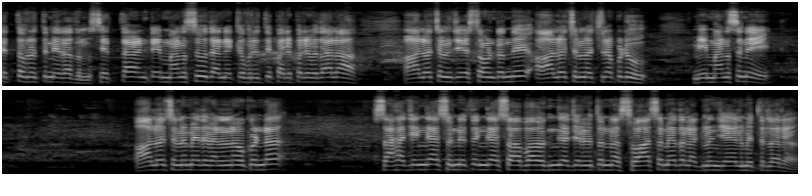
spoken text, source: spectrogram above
చిత్తవృత్తి నిరోధం చిత్త అంటే మనసు దాని యొక్క వృత్తి పరిపరి విధాల ఆలోచనలు చేస్తూ ఉంటుంది. ఆలోచనలు వచ్చినప్పుడు మీ మనసుని ఆలోచనల మీద వెళ్ళనివ్వకుండా సహజంగా సున్నితంగా స్వాభావికంగా జరుగుతున్న శ్వాస మీద లగ్నం చేయాలి మిత్రులారా.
